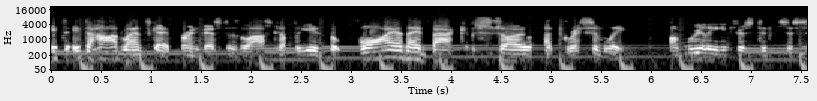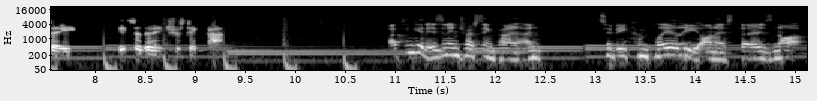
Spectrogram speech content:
It's it's a hard landscape for investors the last couple of years, but why are they back so aggressively? I'm really interested to see. It's an interesting pattern. I think it is an interesting pattern, and to be completely honest, there is not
